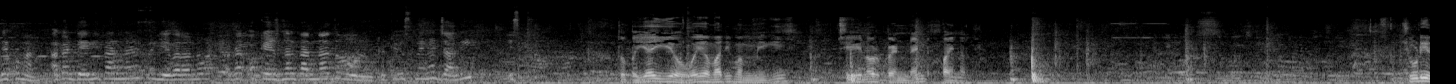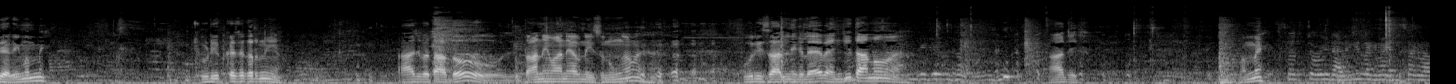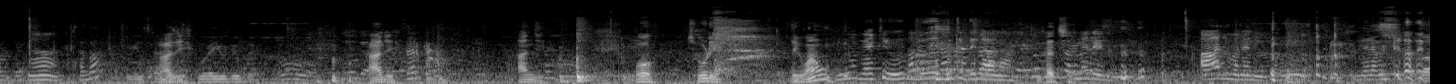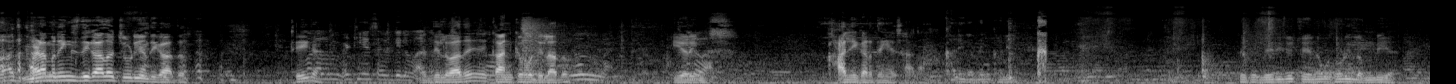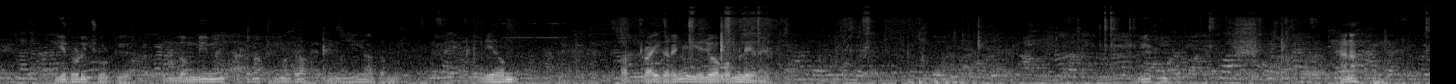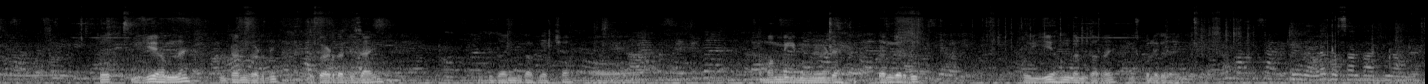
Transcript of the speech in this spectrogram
देखो मैम, अगर डेली पहनना है तो ये वाला लो, अगर ओकेजनल पहनना है तो वो लो, क्योंकि उसमें है जाली, इस तो भैया ये हो गई हमारी मम्मी की चेन और पेंडेंट फाइनल चूड़ी रह गई मम्मी। चूड़ी कैसे करनी है? आज बता दो ताने वाने अब नहीं सुनूँगा मैं। पूरी साल निकला है बहन जी तानों में। हाँ जी। मम्मी सर चोरी डालेंगे लग रहा है इंस्टाग्राम पे। हाँ। है ना? हाँ जी। पूरा यूट्यूब पे। हाँ जी। सर? का हाँ जी। वो चूड़ी दिखवाऊँ? मैं बैठी हूँ जो मुझे दिलाना। अच्छा। मैं ले लूँ। आज मना नहीं मेरा बेटा मैडम रिंग्स दिखा दो चूड़ियाँ दिखा दो। ठीक है। बगल में बैठी है सब दिलवा दो। दिलवा दे कान के वो दिला दो। हम्म, इयर खाली कर देंगे सारा। खाली कर देंगे खाली। देखो, मेरी जो चेन है वो थोड़ी लंबी है। ये थोड़ी छोटी है। तो लंबी में इतना मज़ा नहीं आता मुझे। ये हम अब ट्राई करेंगे, ये जो अब हम ले रहे हैं। ये ठीक है। है ना? तो ये हमने डन कर दी। लुक द डिज़ाइन डिज़ाइन भी काफ़ी अच्छा और मम्मी की मम्मी ने डन कर दी। तो ये हम डन कर रहे हैं। इसको लेके जाएँगे। ये रहेगा दस साल बाद भी आओगे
